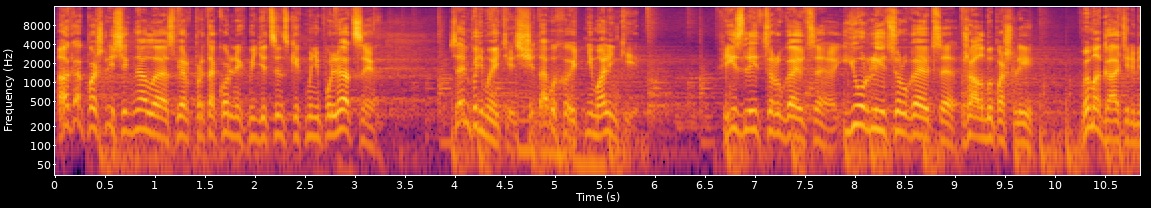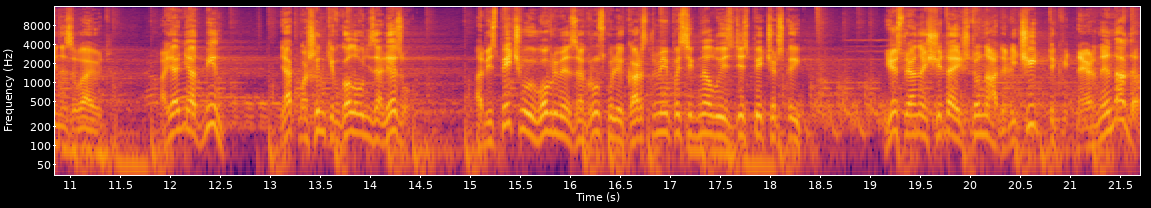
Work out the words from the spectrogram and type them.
А как пошли сигналы о сверхпротокольных медицинских манипуляциях, сами понимаете, счета выходят немаленькие. Физлицы ругаются, юрлицы ругаются, жалобы пошли, вымогателями называют. А я не админ, я к машинке в голову не залезу. Обеспечиваю вовремя загрузку лекарствами по сигналу из диспетчерской. Если она считает, что надо лечить, так ведь, наверное, надо.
